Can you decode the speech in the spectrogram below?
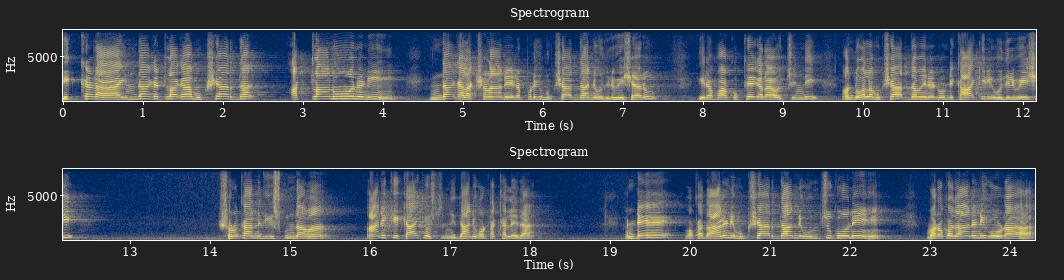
ఇక్కడ ఇందాకట్లాగా ముఖ్యార్థ అట్లాను అనని ఇందాక లక్షణ అనేటప్పటికి ముఖ్యార్థాన్ని వదిలివేశారు. ఈ రఫా కుక్కే కదా వచ్చింది. అందువల్ల ముఖ్యార్థమైనటువంటి కాకిని వదిలివేసి శునకాన్ని తీసుకుందామా? ఆనికి కాకి వస్తుంది. దాన్ని కొట్టక్కర్లేదా? అంటే ఒక దానిని ముఖ్యార్థాన్ని ఉంచుకొనే మరొక దానిని కూడా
